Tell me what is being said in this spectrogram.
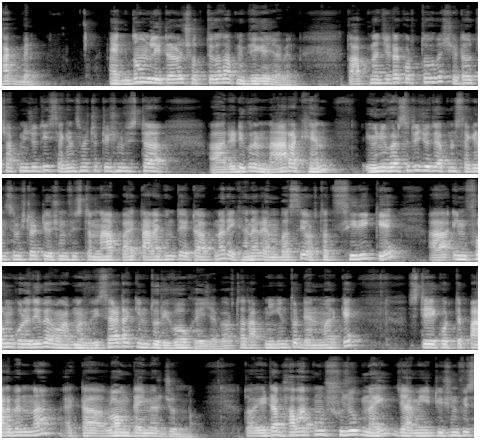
ভাগবেন। একদম লিটারাল সত্যি কথা আপনি ভেগে যাবেন। তো আপনার যেটা করতে হবে, সেটা হচ্ছে আপনি যদি সেকেন্ড সেমিস্টার টিউশন ফিসটা রেডি করে না রাখেন ইউনিভার্সিটি যদি আপনার সেকেন্ড সেমিস্টার টিউশন ফিসটা না পায়, তারা কিন্তু এটা আপনার এখানের অ্যাম্বাসি অর্থাৎ সিরিকে ইনফর্ম করে দিবে এবং আপনার ভিসাটা কিন্তু রিভোক হয়ে যাবে। অর্থাৎ আপনি কিন্তু ডেনমার্কে স্টে করতে পারবেন না একটা লং টাইমের জন্য। তো এটা ভাবার কোনো সুযোগ নাই যে আমি টিউশন ফিস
